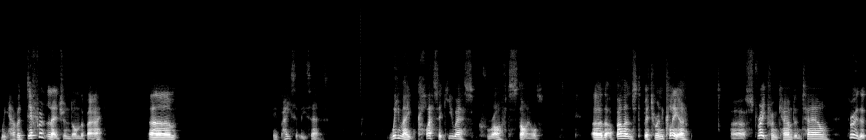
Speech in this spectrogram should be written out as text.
we have a different legend on the back. Um, it basically says we make classic US craft styles uh, that are balanced, bitter, and clear, uh, straight from Camden Town through the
